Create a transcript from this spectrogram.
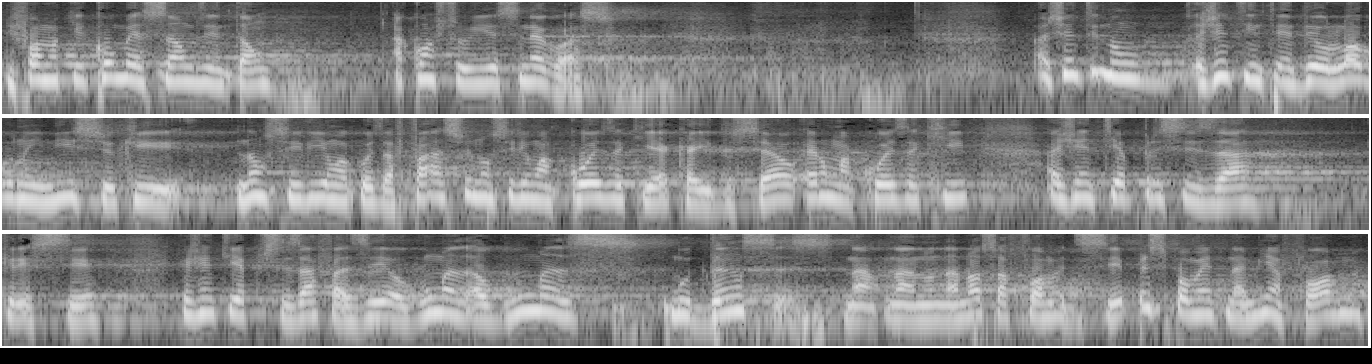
de forma que começamos então a construir esse negócio. A gente, não, a gente entendeu logo no início que não seria uma coisa fácil, não seria uma coisa que ia cair do céu, era uma coisa que a gente ia precisar crescer, que a gente ia precisar fazer algumas, algumas mudanças na, na, na, nossa forma de ser, principalmente na minha forma.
